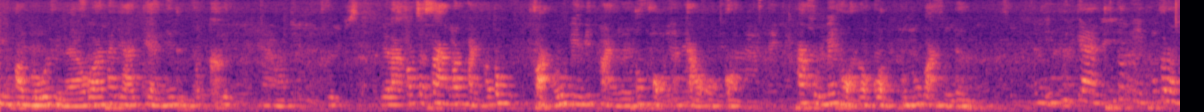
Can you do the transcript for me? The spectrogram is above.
มีความรู้อยู่แล้วว่าถ้าย้ายแกนนี่ถึงต้องขึ้นนะคะคือเวลาเขาจะสร้างวัดใหม่เขาต้องฝังลูกนิมิตใหม่เลยต้องถอดอันเก่าออกก่อน ถ้าคุณไม่ถอดออกก่อนคุณต้องวางเหมือนเดิมอันนี้คือแกนที่ต้องมีพระบรม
